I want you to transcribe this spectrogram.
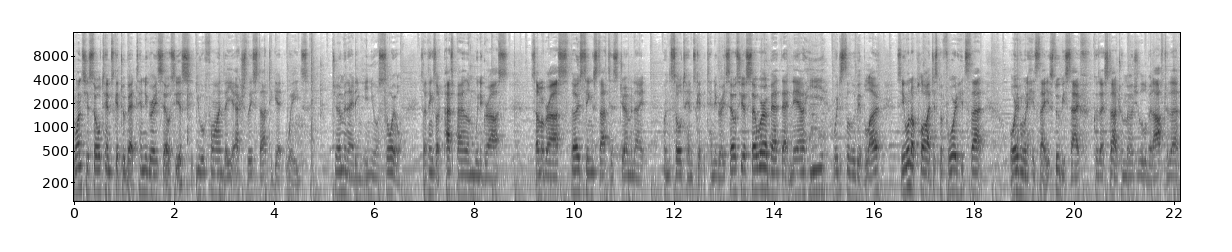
Once your soil temps get to about 10 degrees Celsius, you will find that you actually start to get weeds germinating in your soil. So things like paspalum, wintergrass, summergrass, those things start to germinate when the soil temps get to 10 degrees Celsius. So we're about that now here, we're just a little bit below. So you want to apply it just before it hits that, or even when it hits that, you'll still be safe because they start to emerge a little bit after that.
